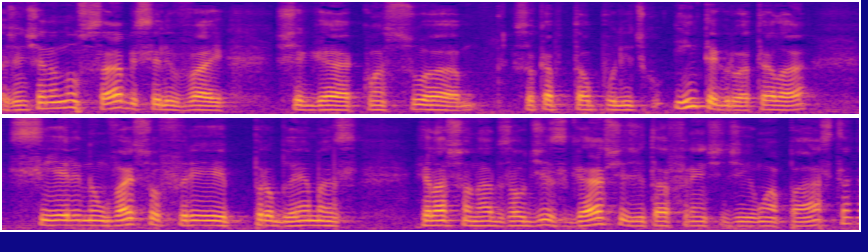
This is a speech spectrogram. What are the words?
A gente ainda não sabe se ele vai chegar com a sua seu capital político íntegro até lá, se ele não vai sofrer problemas relacionados ao desgaste de estar à frente de uma pasta.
